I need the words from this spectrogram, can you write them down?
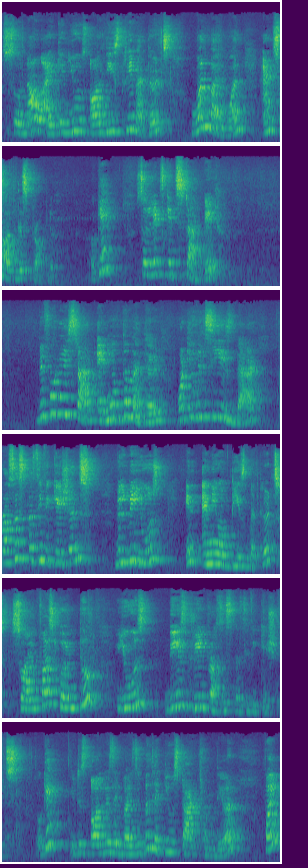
So now I can use all these three methods one by one and solve this problem. Okay. So let's get started. Before I start any of the method, what you will see is that process specifications will be used in any of these methods. So I am first going to use these three process specifications. Okay. It is always advisable that you start from there. Fine.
